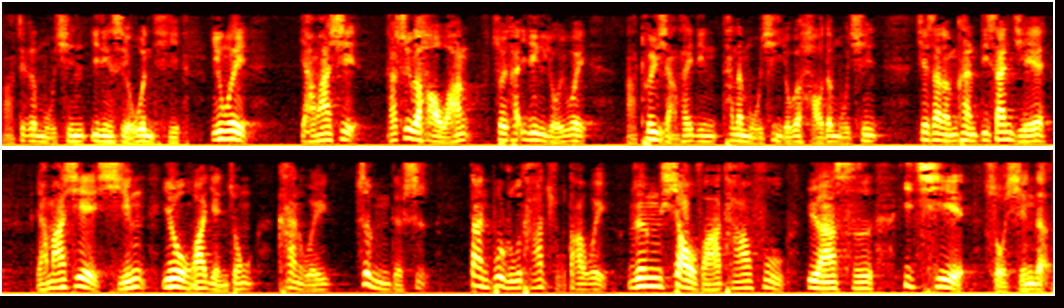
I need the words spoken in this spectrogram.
啊这个母亲一定是有问题，因为亚麻谢他是一个好王。所以他一定有一位啊，推想他一定他的母亲有位好的母亲。接下来我们看第三节，亚麻谢行耶和华眼中看为正的事，但不如他主大卫，仍效法他父约阿斯一切所行的。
